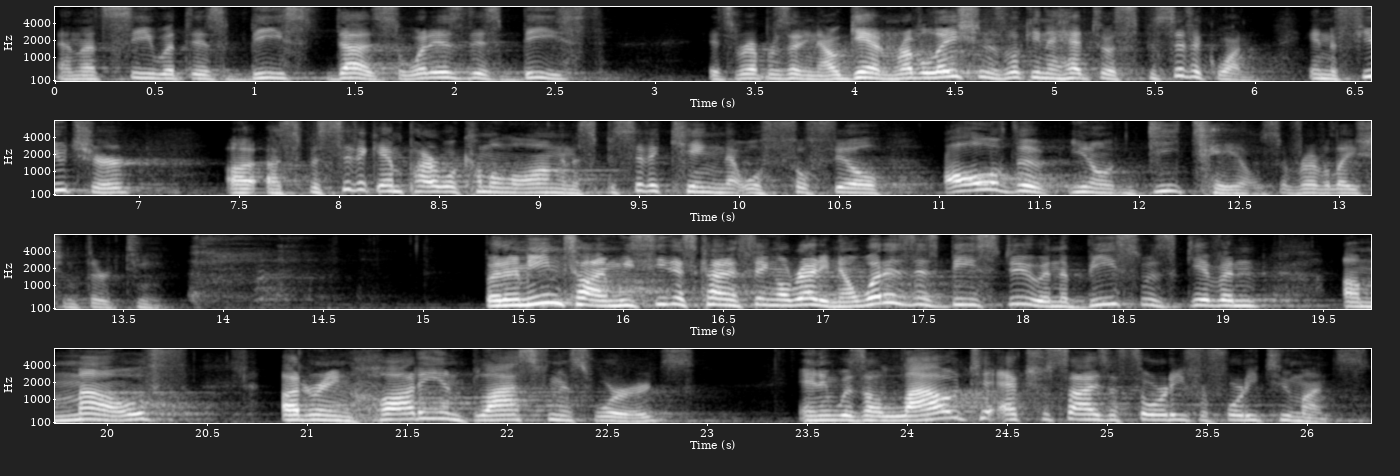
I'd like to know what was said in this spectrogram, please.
and let's see what this beast does. So, what is this beast? it's representing. Now, again, Revelation is looking ahead to a specific one. In the future, a, specific empire will come along and a specific king that will fulfill all of the you know, details of Revelation 13. But in the meantime, we see this kind of thing already. Now, what does this beast do? And the beast was given a mouth uttering haughty and blasphemous words, and it was allowed to exercise authority for 42 months.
